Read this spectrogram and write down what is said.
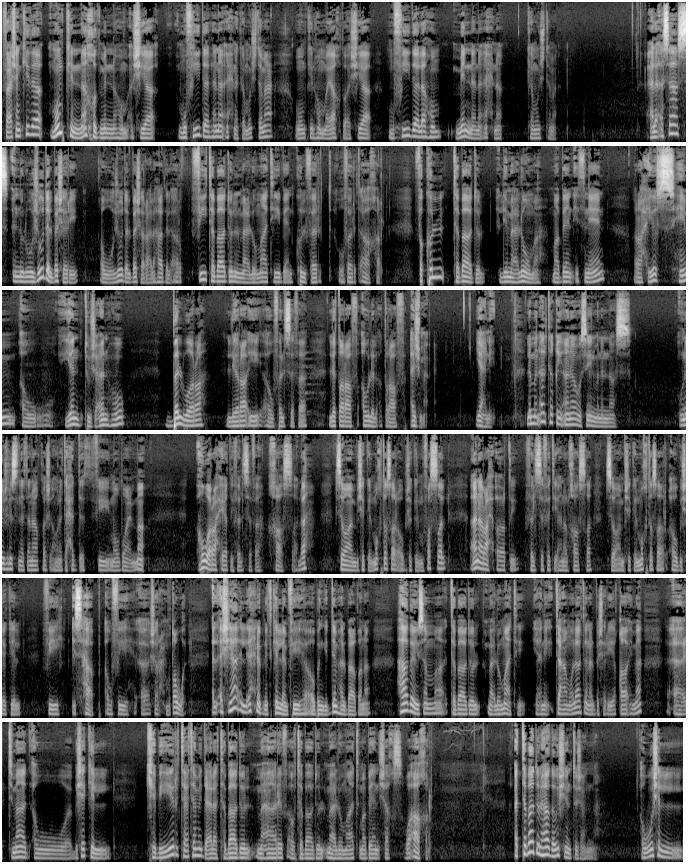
فعشان كذا ممكن ناخذ منهم أشياء مفيدة لنا إحنا كمجتمع وممكن هم ياخذوا أشياء مفيدة لهم مننا إحنا كمجتمع. على أساس أن الوجود البشري أو وجود البشر على هذه الأرض في تبادل معلوماتي بين كل فرد وفرد آخر. فكل تبادل لمعلومة ما بين اثنين راح يسهم أو ينتج عنه بلورة لرأي أو فلسفة لطرف أو للأطراف أجمع. يعني لما ألتقي أنا وسين من الناس ونجلس نتناقش أو نتحدث في موضوع ما هو راح يعطي فلسفة خاصة له سواء بشكل مختصر أو بشكل مفصل أنا راح أعطي فلسفتي أنا الخاصة سواء بشكل مختصر أو بشكل فيه إسهاب أو فيه آه، شرح مطول. الأشياء اللي إحنا بنتكلم فيها أو بنقدمها لبعضنا هذا يسمى تبادل معلوماتي يعني تعاملاتنا البشرية قائمة آه، اعتماد أو بشكل كبير تعتمد على تبادل معارف أو تبادل معلومات ما بين شخص وآخر. التبادل هذا وش ينتج عنه؟ أو وش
